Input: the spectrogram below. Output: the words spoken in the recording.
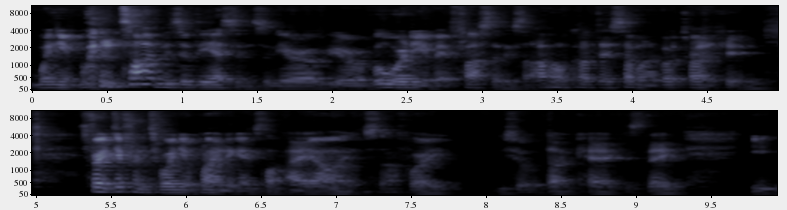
when you when time is of the essence and you're you're already a bit flustered. It's like oh god, there's someone I've got to try and shoot. Him. It's very different to when you're playing against like AI and stuff where you, you sort of don't care because they you,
